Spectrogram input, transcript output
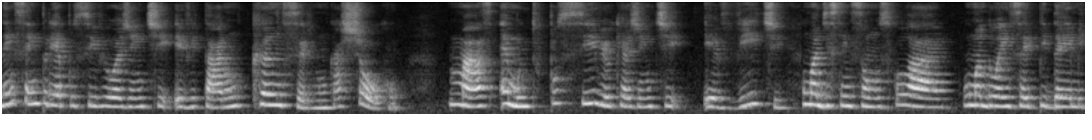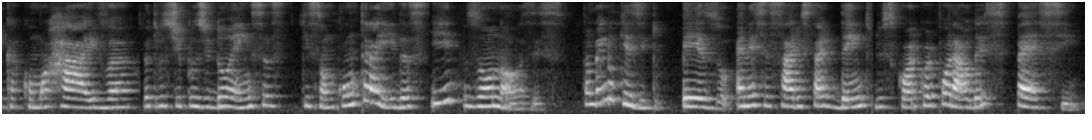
nem sempre é possível a gente evitar um câncer num cachorro, mas é muito possível que a gente evite uma distensão muscular, uma doença epidêmica como a raiva, outros tipos de doenças que são contraídas e zoonoses. Também no quesito peso, é necessário estar dentro do score corporal da espécie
